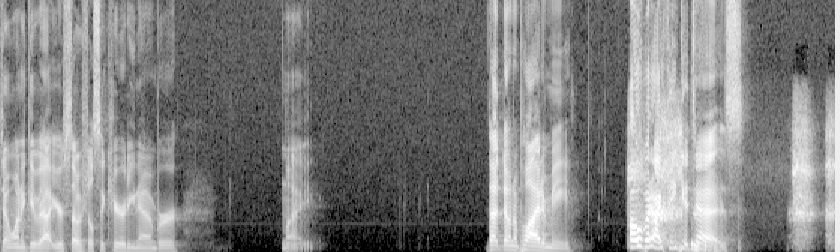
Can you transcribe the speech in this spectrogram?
Don't want to give out your social security number. Like that don't apply to me. Oh, but I think it does.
